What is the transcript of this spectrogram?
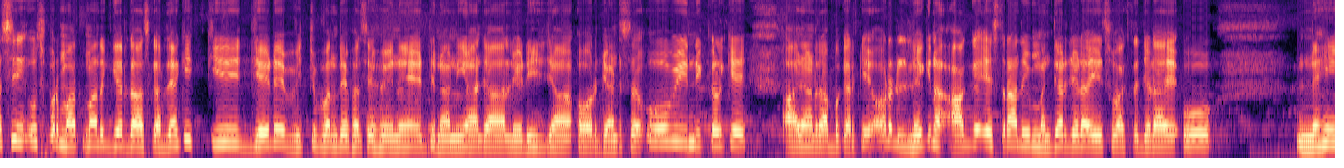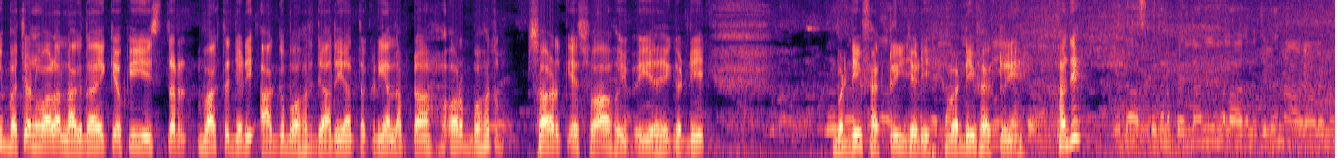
ਅਸੀਂ ਉਸ ਪਰਮਾਤਮਾ ਦੇ ਅੱਗੇ ਅਰਦਾਸ ਕਰਦੇ ਹਾਂ ਕਿ ਕੀ ਜਿਹੜੇ ਵਿੱਚ ਬੰਦੇ ਫਸੇ ਹੋਏ ਨੇ, ਜਨਾਨੀਆਂ ਜਾਂ ਲੇਡੀਜ਼ ਜਾਂ ਔਰ ਜੈਂਟਸ ਉਹ ਵੀ ਨਿਕਲ ਕੇ ਆ ਜਾਣ ਰੱਬ ਕਰਕੇ। ਔਰ ਲੇਕਿਨ ਅੱਗ ਇਸ ਤਰ੍ਹਾਂ ਦੀ ਮੰਜ਼ਰ ਜਿਹੜਾ ਇਸ ਵਕਤ ਜਿਹੜਾ ਹੈ, ਉਹ ਨਹੀਂ ਬਚਣ ਵਾਲਾ ਲੱਗਦਾ ਹੈ ਕਿਉਂਕਿ ਇਸ ਤਰ ਵਕਤ ਜਿਹੜੀ ਅੱਗ ਬਹੁਤ ਜ਼ਿਆਦੀਆਂ ਤਕੜੀਆਂ ਲਪਟਾਂ ਔਰ ਬਹੁਤ ਸੜ ਕੇ ਸਵਾਹ ਹੋਈ ਪਈ ਹੈ ਇਹ ਗੱਡੀ। ਵੱਡੀ ਫੈਕਟਰੀ ਜਿਹੜੀ ਵੱਡੀ ਫੈਕਟਰੀ। ਹਾਂਜੀ? 10 ਦਿਨ ਪਹਿਲਾਂ ਵੀ ਮੁਲਾਜ਼ਮ ਜਿਹੜੇ ਨਾਲ ਵਾਲੇ ਨੂੰ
